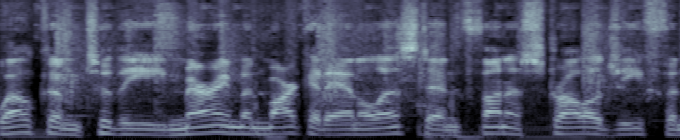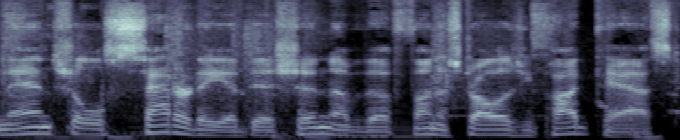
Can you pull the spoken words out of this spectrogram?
Welcome to the Merriman Market Analyst and Fun Astrology Financial Saturday edition of the Fun Astrology Podcast.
